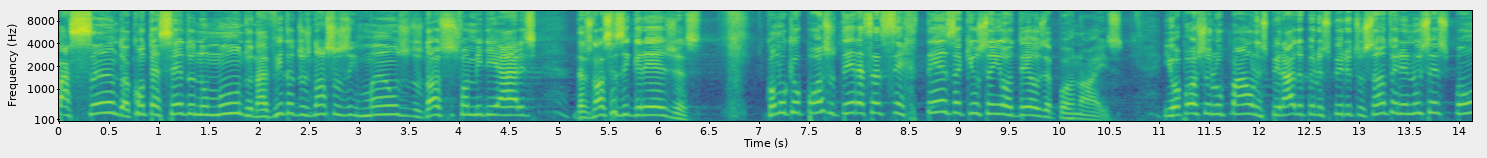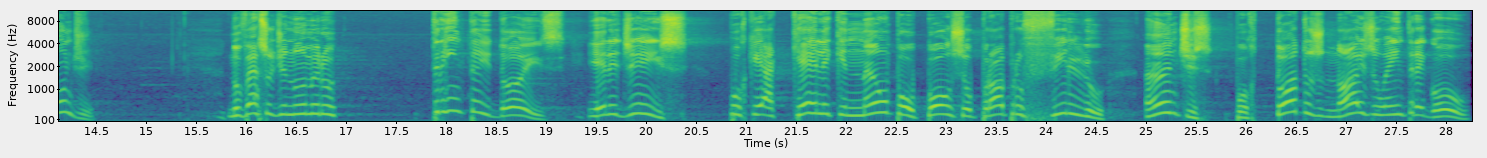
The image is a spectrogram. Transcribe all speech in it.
passando, acontecendo no mundo, na vida dos nossos irmãos, dos nossos familiares, das nossas igrejas. Como que eu posso ter essa certeza que o Senhor Deus é por nós? E o apóstolo Paulo, inspirado pelo Espírito Santo, ele nos responde. No verso de número 32, e ele diz: Porque aquele que não poupou seu próprio filho, antes por todos nós o entregou,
